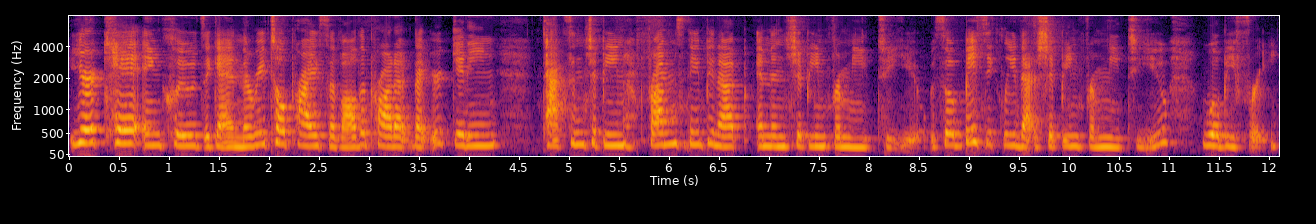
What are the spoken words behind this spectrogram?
Your kit includes, again, the retail price of all the product that you're getting, tax and shipping from Stampin' Up, and then shipping from me to you. So basically that shipping from me to you will be free.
